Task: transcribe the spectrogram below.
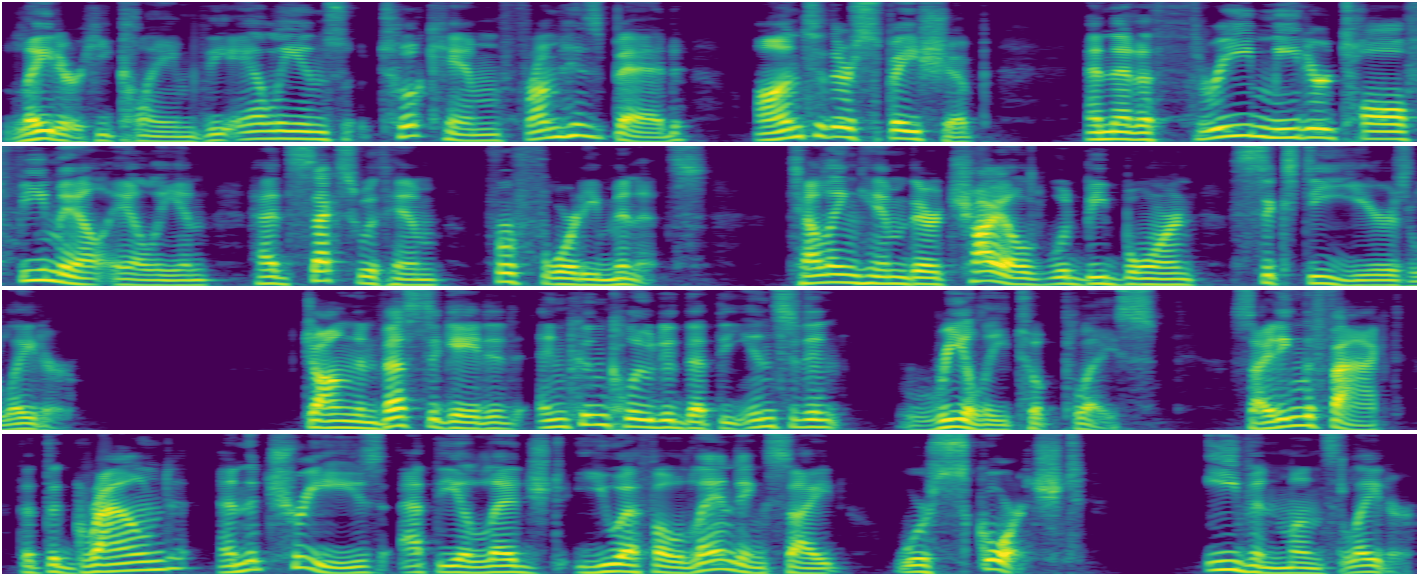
Later, he claimed the aliens took him from his bed onto their spaceship and that a three meter tall female alien had sex with him for 40 minutes, telling him their child would be born 60 years later. Zhang investigated and concluded that the incident really took place, citing the fact that the ground and the trees at the alleged UFO landing site were scorched, even months later.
